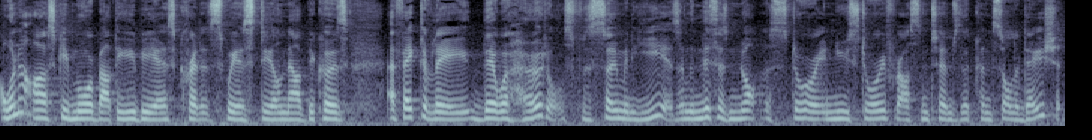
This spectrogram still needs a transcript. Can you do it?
I want to ask you more about the UBS Credit Suisse deal now because effectively there were hurdles for so many years. I mean, this is not a story, a new story for us in terms of the consolidation.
